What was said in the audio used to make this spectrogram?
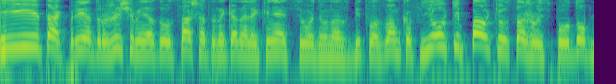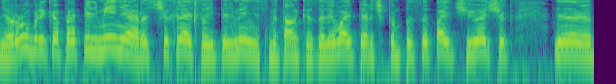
Итак, привет, дружище, меня зовут Саша, ты на канале Князь. Сегодня у нас битва замков. Елки-палки, усаживайся поудобнее. Рубрика про пельмени. Расчехляй свои пельмени, сметанкой заливай, перчиком посыпай, чаечек, э,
